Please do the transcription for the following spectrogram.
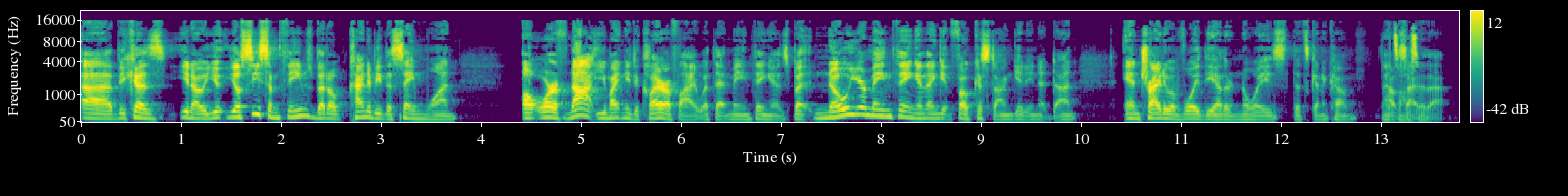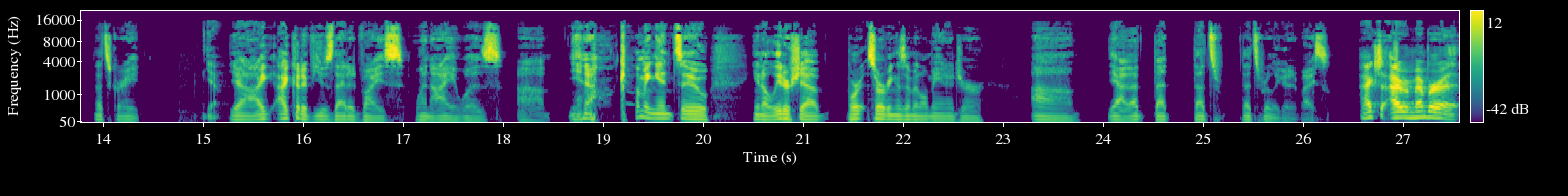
uh, because you know you, you'll see some themes, but it'll kind of be the same one. Or if not, you might need to clarify what that main thing is. But know your main thing and then get focused on getting it done, and try to avoid the other noise that's going to come that's outside awesome. of that. That's great. Yeah, yeah. I I could have used that advice when I was, um, you know, coming into, you know, leadership, serving as a middle manager. Um, yeah, that that that's that's really good advice. Actually, I remember a,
